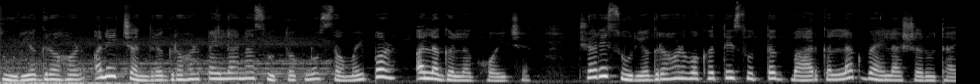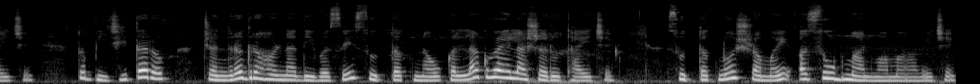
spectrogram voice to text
સૂર્યગ્રહણ અને ચંદ્રગ્રહણ પહેલાંના સૂતકનો સમય પણ અલગ અલગ હોય છે. જ્યારે સૂર્યગ્રહણ વખતે સૂતક બાર કલાક વહેલા શરૂ થાય છે, તો બીજી તરફ ચંદ્રગ્રહણના દિવસે સૂતક નવ કલાક વહેલા શરૂ થાય છે. સૂતકનો સમય અશુભ માનવામાં આવે છે,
